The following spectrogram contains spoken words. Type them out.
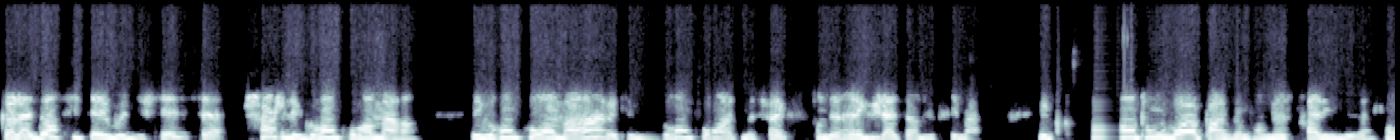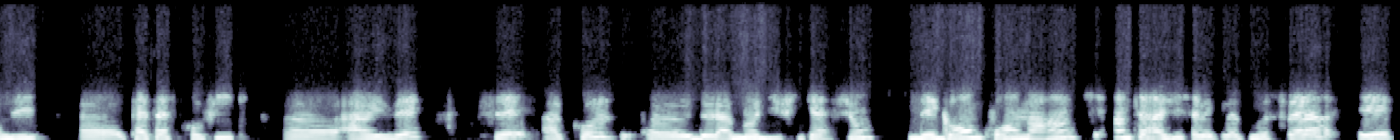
Quand la densité est modifiée, ça change les grands courants marins. Les grands courants marins avec les grands courants atmosphériques, ce sont des régulateurs du climat. Et quand on voit, par exemple, en Australie, des incendies euh, catastrophiques arriver, c'est à cause euh, de la modification des grands courants marins qui interagissent avec l'atmosphère et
